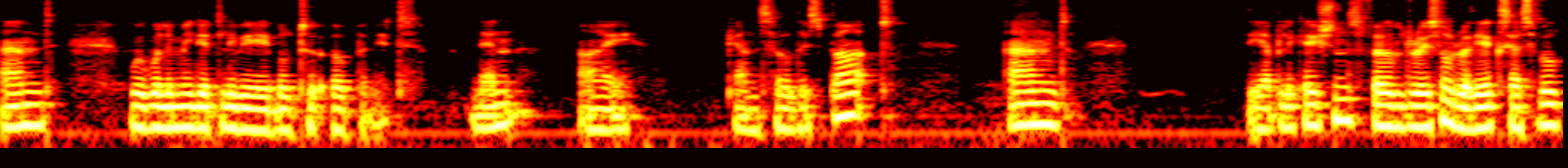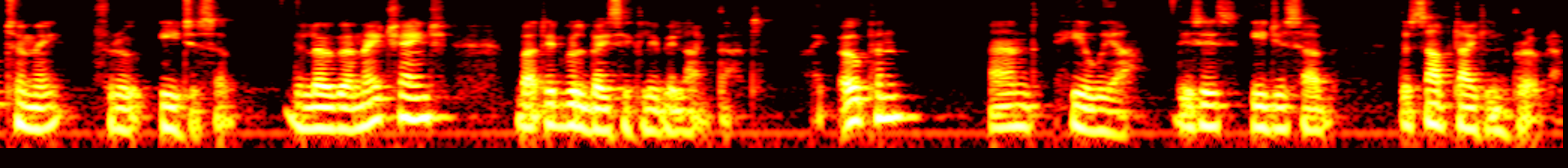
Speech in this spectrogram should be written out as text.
and we will immediately be able to open it. Then I cancel this part and the applications folder is already accessible to me through Aegisub. The logo may change, but it will basically be like that. I open and here we are. This is Aegisub, the subtitling program.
